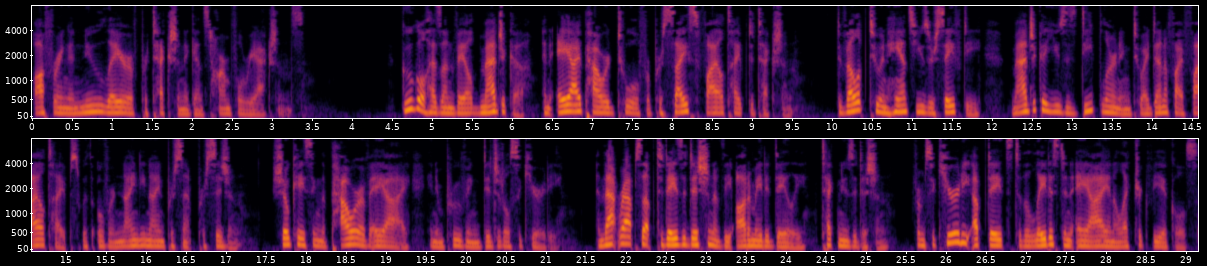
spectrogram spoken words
offering a new layer of protection against harmful reactions. Google has unveiled Magika, an AI-powered tool for precise file type detection. Developed to enhance user safety, Magika uses deep learning to identify file types with over 99% precision, showcasing the power of AI in improving digital security. And that wraps up today's edition of the Automated Daily, Tech News Edition. From security updates to the latest in AI and electric vehicles,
